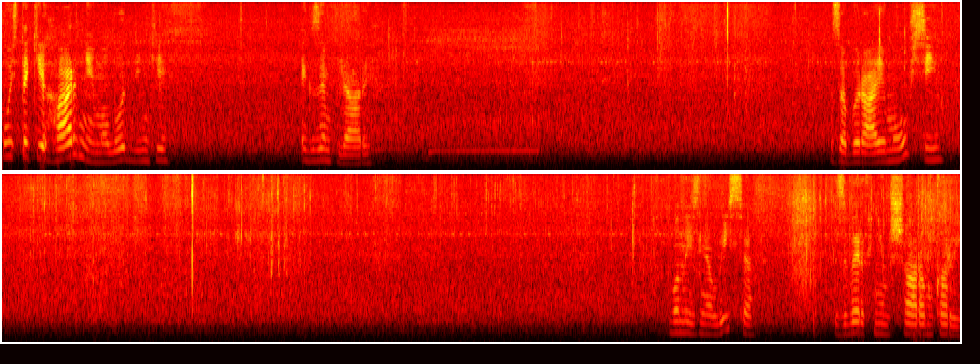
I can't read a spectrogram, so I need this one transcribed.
Ось такі гарні молоденькі екземпляри. Забираємо усі. Вони знялися з верхнім шаром кори.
